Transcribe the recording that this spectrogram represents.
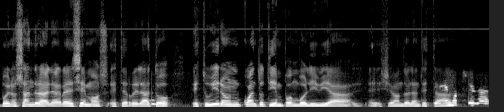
Bueno, Sandra, le agradecemos este relato. ¿Estuvieron cuánto tiempo en Bolivia eh, llevando adelante esta...? Hemos llegado,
